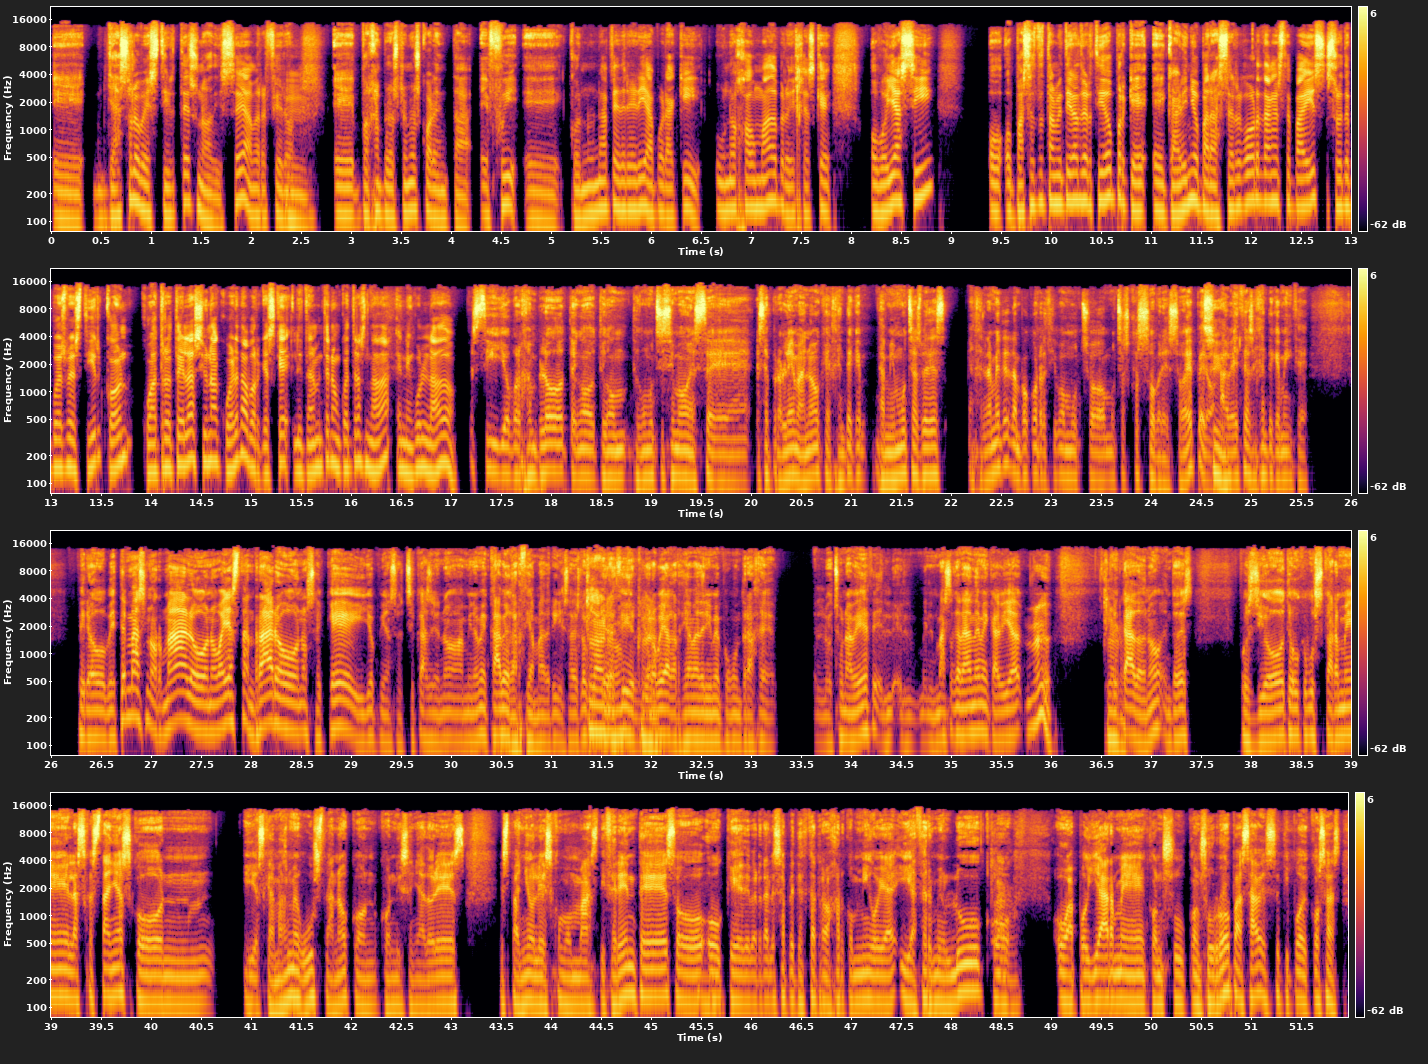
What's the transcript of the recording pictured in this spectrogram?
eh, ya solo vestirte es una odisea, me refiero. Mm. Por ejemplo, los premios 40, eh, fui con una pedrería por aquí, un ojo ahumado, pero dije, es que o voy así o, o paso totalmente inadvertido porque, eh, cariño, para ser gorda en este país solo te puedes vestir con cuatro telas y una cuerda, porque es que literalmente no encuentras nada en ningún lado. Sí, yo, por ejemplo, tengo, tengo, tengo muchísimo ese, ese problema, ¿no? Que hay gente que también muchas veces, generalmente tampoco recibo mucho, muchas cosas sobre eso, ¿eh? Pero Sí. a veces hay gente que me dice, pero vete más normal o no vayas tan raro o no sé qué. Y yo pienso, chicas, yo no, a mí no me cabe García Madrid, ¿sabes lo Claro, que quiero decir? Yo claro. no voy a García Madrid y me pongo un traje, lo he hecho una vez, el, el- el más grande me cabía petado, ¿no? Entonces, pues yo tengo que buscarme las castañas con... Y es que además me gusta, ¿no? Con, con diseñadores españoles como más diferentes o, o que de verdad les apetezca trabajar conmigo y, y hacerme un look o- Claro. o, apoyarme con su, con su ropa, ¿sabes? Ese tipo de cosas.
